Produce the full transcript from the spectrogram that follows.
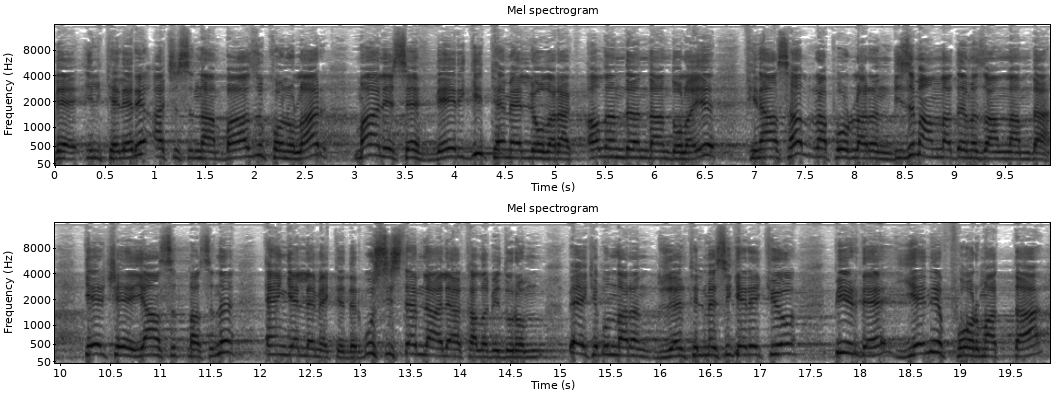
ve ilkeleri açısından bazı konular maalesef vergi temelli olarak alındığından dolayı finansal raporların bizim anladığımız anlamda gerçeği yansıtmasını engellemektedir. Bu sistemle alakalı bir durum. Belki bunların düzeltilmesi gerekiyor. Bir de yeni formatta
